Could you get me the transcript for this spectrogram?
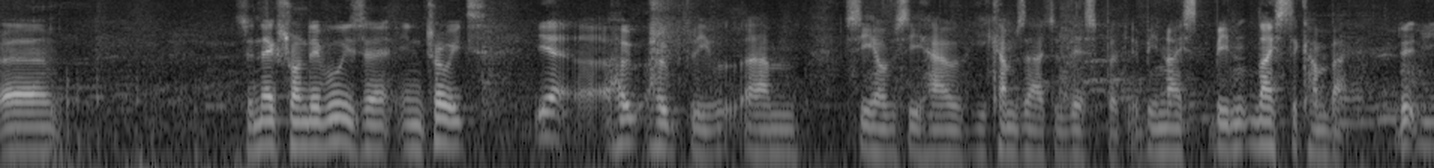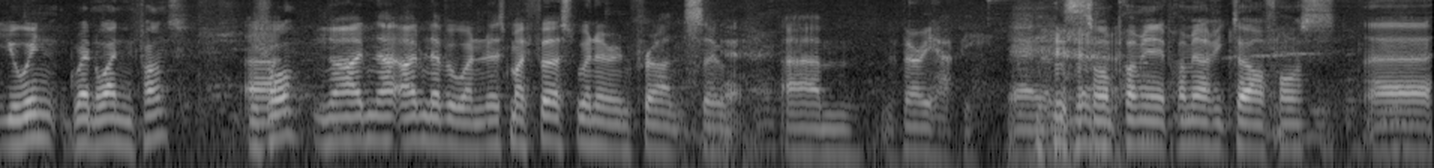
euh, the next rendezvous is uh, in three weeks. Yeah, uh, ho- hopefully um, see obviously how he comes out of this, but it'd be nice be nice to come back. Do You win Grand One in France before? Uh, no, I've, ne- I've never won. It's my first winner in France, so Yeah. um, very happy. Yeah, C'est son premier, première victoire en France. Euh,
